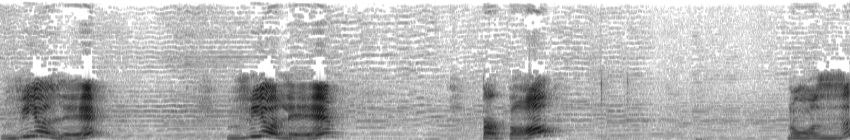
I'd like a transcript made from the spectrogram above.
Violet. Violet. Purple. Rose.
